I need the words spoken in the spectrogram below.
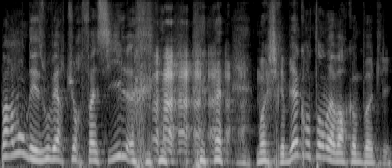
Parlons des ouvertures faciles. Moi, je serais bien content d'avoir comme pote lui.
